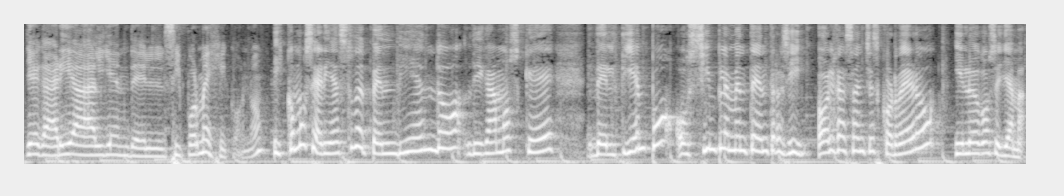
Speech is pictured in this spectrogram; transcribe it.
llegaría alguien del Sí por México, ¿no? ¿Y cómo se haría esto dependiendo, digamos que, del tiempo o simplemente entra así, Olga Sánchez Cordero y luego se llama?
